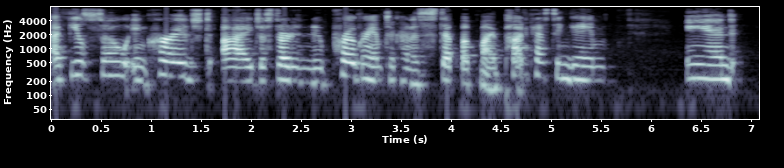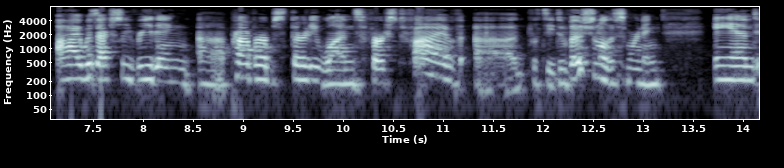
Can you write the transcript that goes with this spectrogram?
I feel so encouraged. I just started a new program to kind of step up my podcasting game, and I was actually reading uh, Proverbs 31's first five, uh, let's see, devotional this morning, and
